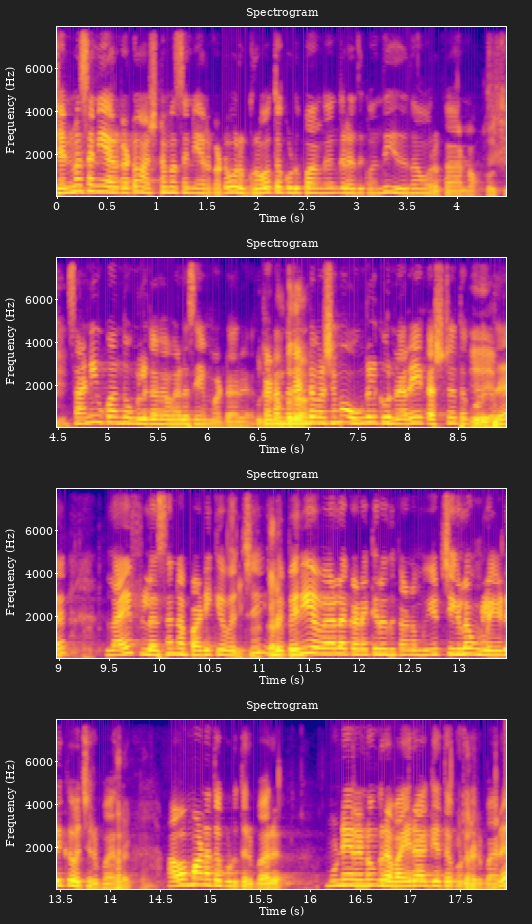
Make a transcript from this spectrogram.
ஜென்ம சனியாக இருக்கட்டும் அஷ்டம சனியாக இருக்கட்டும் ஒரு growth-அ கொடுப்பாங்கங்கிறதுக்கு வந்து இதுதான் ஒரு காரணம். சனி உட்காந்து உங்களுக்காக வேலை செய்ய மாட்டாரு. கடந்த ரெண்டு வருஷமா உங்களுக்கு ஒரு நிறைய கஷ்டத்தை கொடுத்து லைஃப் லெசனை படிக்க வச்சு இந்த. பெரிய வேலை கிடைக்கிறதுக்கான முயற்சிகளை உங்களை எடுக்க வச்சிருப்பாரு. அவமானத்தை கொடுத்துருப்பாரு. முன்னேறணுங்கிற வைராக்கியத்தை கொடுத்துருப்பாரு.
